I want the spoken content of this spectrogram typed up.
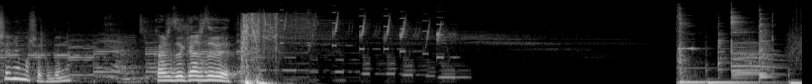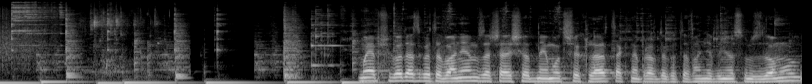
się nie muszę chyba, nie? Każdy, każdy wie. Moja przygoda z gotowaniem zaczęła się od najmłodszych lat. Tak naprawdę gotowanie wyniosłem z domu.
